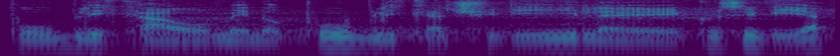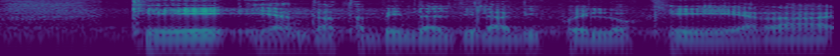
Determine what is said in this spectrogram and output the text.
pubblica o meno pubblica, civile e così via, che è andata ben al di là di quello che era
